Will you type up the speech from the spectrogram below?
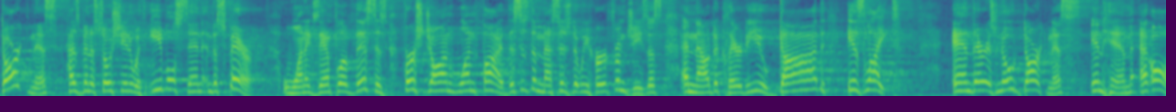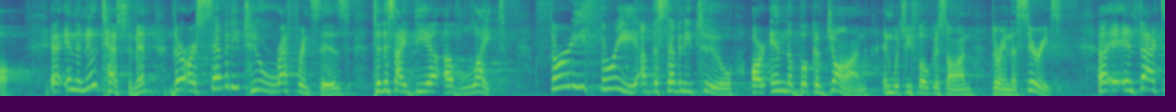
darkness has been associated with evil, sin, and despair. One example of this is 1 John 1 5. This is the message that we heard from Jesus and now declare to you God is light, and there is no darkness in him at all. Uh, in the New Testament, there are 72 references to this idea of light. 33 of the 72 are in the book of John, in which we focus on during this series. Uh, in fact,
